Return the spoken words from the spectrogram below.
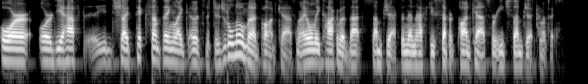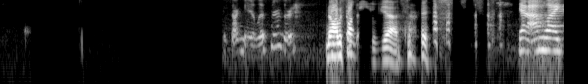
or or do you have to? Should I pick something like, oh, it's the digital nomad podcast, and I only talk about that subject, and then have to do separate podcasts for each subject, kind of thing. You're talking to your listeners, or No, I was talking. To you. Yeah, sorry. Yeah, I'm like,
